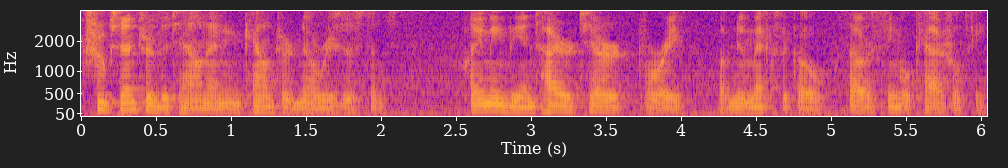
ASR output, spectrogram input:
troops entered the town and encountered no resistance, claiming the entire territory of New Mexico without a single casualty.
